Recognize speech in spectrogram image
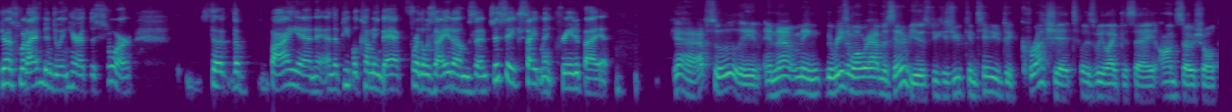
just what I've been doing here at the store the the buy-in and the people coming back for those items and just the excitement created by it. Yeah, absolutely. And that I mean the reason why we're having this interview is because you continue to crush it, as we like to say, on social.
